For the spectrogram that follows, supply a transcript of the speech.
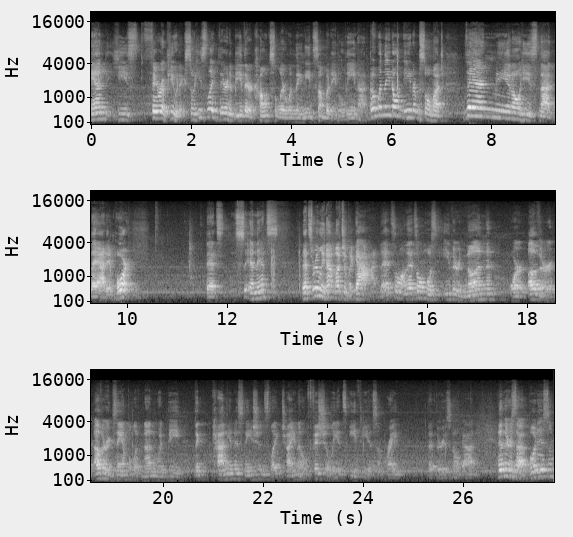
And he's therapeutic. So he's like there to be their counselor when they need somebody to lean on. But when they don't need him so much, then, you know, he's not that important. That's, and that's, that's really not much of a God. That's, all, that's almost either none or other. Other example of none would be the communist nations like China. Officially, it's atheism, right? That there is no God. Then there's uh, Buddhism,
